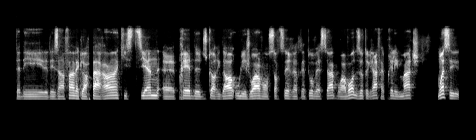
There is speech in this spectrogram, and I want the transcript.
tu as des, enfants avec leurs parents qui se tiennent euh, près du corridor où les joueurs vont sortir retraités au vestiaire pour avoir des autographes après les matchs. Moi, c'est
